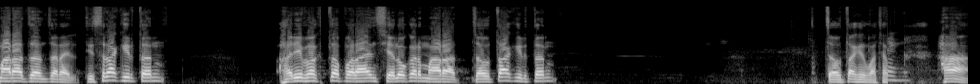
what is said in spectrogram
महाराजांचं राहील. तिसरा कीर्तन हरिभक्त परायण शेलोकर महाराज. चौथा कीर्तन चौथा कीर्तन हां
